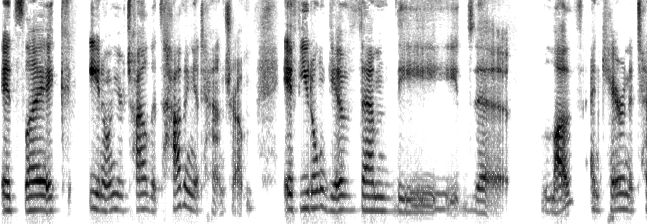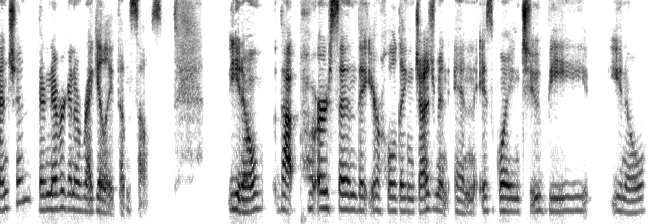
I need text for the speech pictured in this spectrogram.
it's like you know your child that's having a tantrum. If you don't give them the the love and care and attention, they're never going to regulate themselves. You know that person that you're holding judgment in is going to be you know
